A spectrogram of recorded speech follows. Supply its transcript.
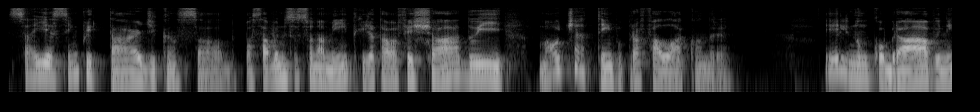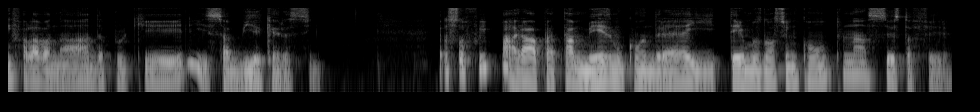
Saía sempre tarde, cansado, passava no estacionamento que já estava fechado e mal tinha tempo para falar com o André. Ele não cobrava e nem falava nada porque ele sabia que era assim. Eu só fui parar para estar tá mesmo com o André e termos nosso encontro na sexta-feira.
